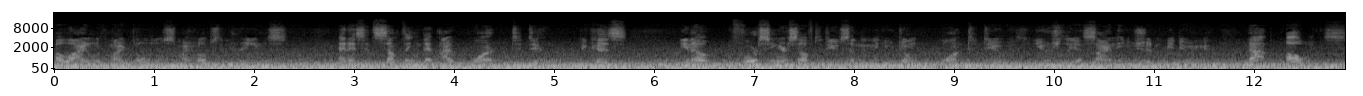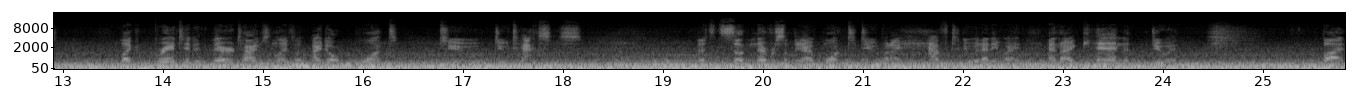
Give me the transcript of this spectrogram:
Align with my goals, my hopes, and dreams? And is it something that I want to do? Because you know, forcing yourself to do something that you don't want to do is usually a sign that you shouldn't be doing it. Not always. Like, granted, there are times in life like I don't want to do taxes. That's never something I want to do, but I have to do it anyway, and I can do it. But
